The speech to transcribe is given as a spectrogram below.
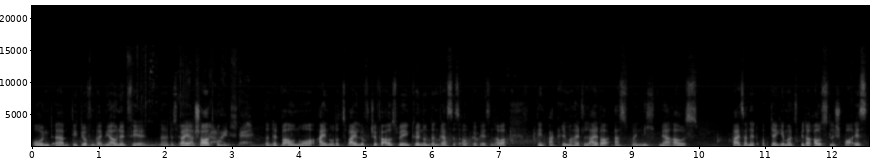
und ähm, die dürfen bei mir auch nicht fehlen. Ne? Das wäre ja schade drum. Dann hätten wir auch nur ein oder zwei Luftschiffe auswählen können und dann wäre es das auch gewesen. Aber den Bug kriegen wir halt leider erstmal nicht mehr raus. Weiß ja nicht, ob der jemals wieder rauslöschbar ist.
